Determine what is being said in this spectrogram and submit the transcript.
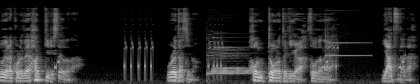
どうやらこれではっきりしたようだな。俺たちの、本当の敵が、そうだね。奴だな。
